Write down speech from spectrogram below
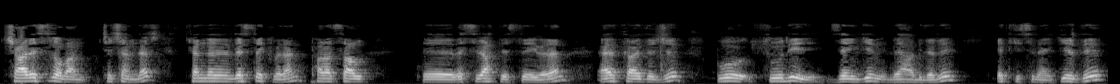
Çaresiz olan Çeçenler kendilerine destek veren, parasal e, ve silah desteği veren El-Kaidacı bu Suudi zengin Vehhabileri etkisine girdi.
